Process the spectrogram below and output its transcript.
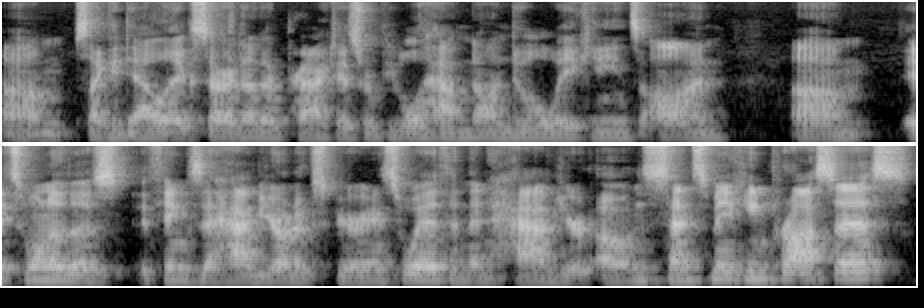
um, psychedelics are another practice where people have non-dual awakenings on. Um, it's one of those things that have your own experience with, and then have your own sense-making process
